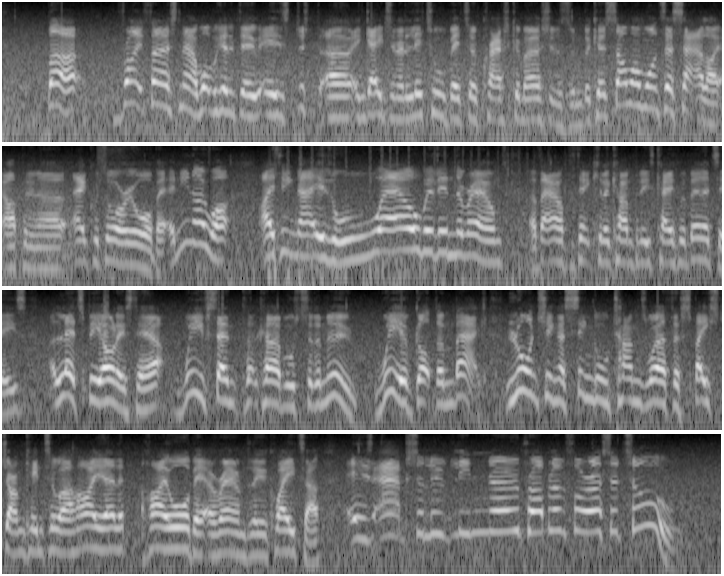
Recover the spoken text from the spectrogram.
But right first now, what we're going to do is just uh, engage in a little bit of crash commercialism because someone wants a satellite up in an equatorial orbit, and you know what? I think that is well within the realms of our particular company's capabilities. Let's be honest here, we've sent the Kerbals to the moon. We have got them back. Launching a single ton's worth of space junk into a high, high orbit around the equator is absolutely no problem for us at all.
